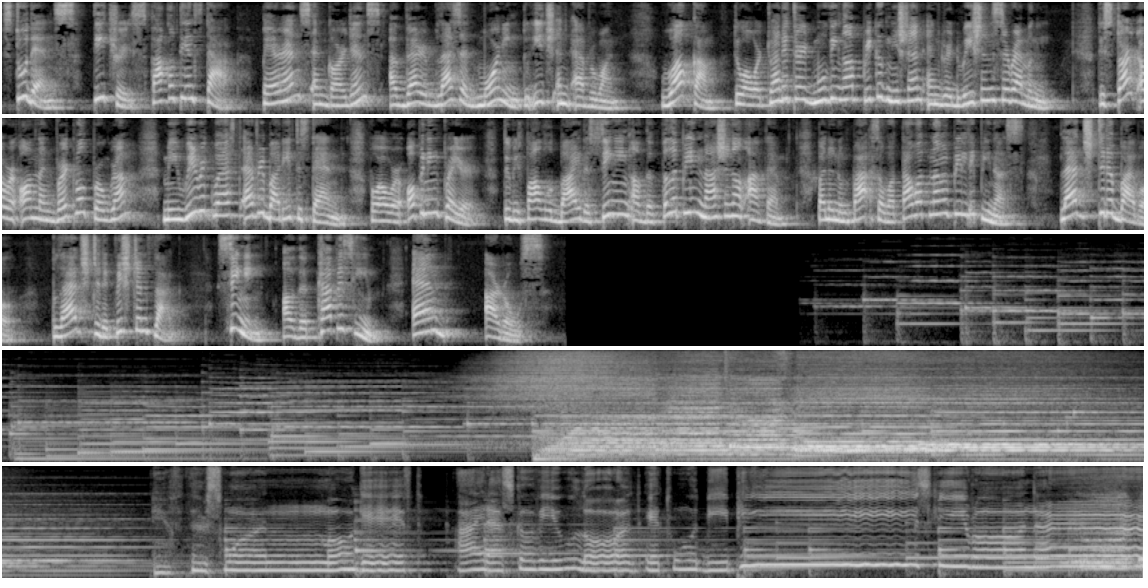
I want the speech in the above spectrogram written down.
Students, teachers, faculty and staff, parents and guardians, a very blessed morning to each and everyone. Welcome to our 23rd Moving Up Recognition and Graduation Ceremony. To start our online virtual program, may we request everybody to stand for our opening prayer, to be followed by the singing of the Philippine National Anthem, Panunumpa sa Watawat ng Pilipinas, Pledge to the Bible, pledge to the Christian flag, singing of the Capice hymn, and arrows. There's one more gift I'd ask of you, Lord. It would be peace here on earth.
